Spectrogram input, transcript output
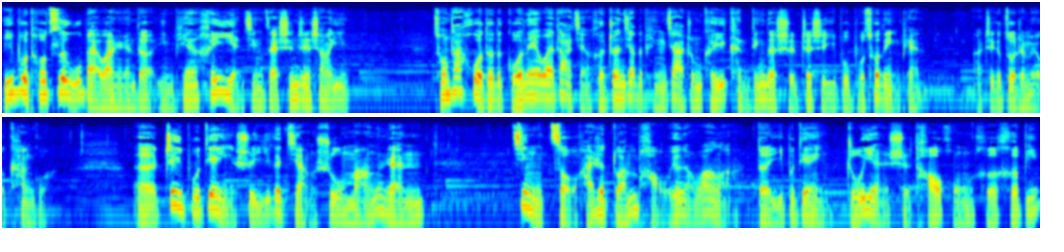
一部投资五百万元的影片《黑眼睛》在深圳上映，从他获得的国内外大奖和专家的评价中，可以肯定的是，这是一部不错的影片。啊，这个作者没有看过。呃，这部电影是一个讲述盲人竞走还是短跑，我有点忘了的一部电影。主演是陶虹和何冰，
